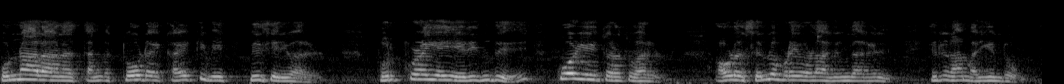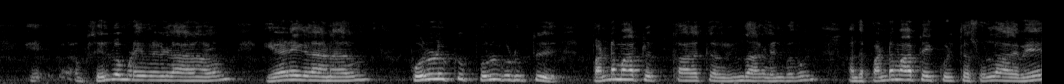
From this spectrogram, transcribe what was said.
பொன்னாலான தங்க தோடை கழட்டி வீ வீசி எறிவார்கள் பொற்குழையை எரிந்து கோழியை துரத்துவார்கள். அவ்வளோ செல்வமுடையவர்களாக இருந்தார்கள் என்று நாம் அறிகின்றோம். செல்வமுடையவர்களானாலும் ஏழைகளானாலும் பொருளுக்கு பொருள் கொடுத்து பண்டமாற்று காலத்தில் இருந்தார்கள் என்பதும் அந்த பண்டமாற்றை குறித்த சொல்லாகவே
